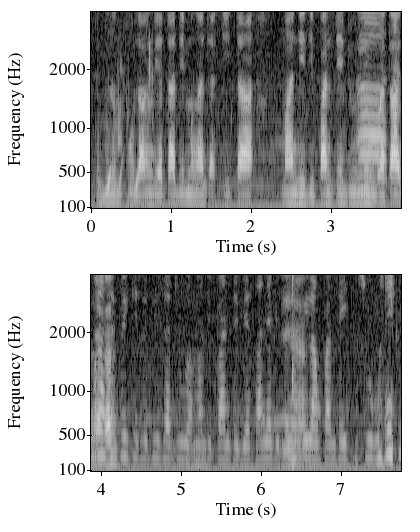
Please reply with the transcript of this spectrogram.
sebelum pulang dia tadi mengajak kita mandi di pantai dulu Ah, katanya kan Terpikir bisa juga mandi pantai. Biasanya kita Iya. bilang pantai itu sungai.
